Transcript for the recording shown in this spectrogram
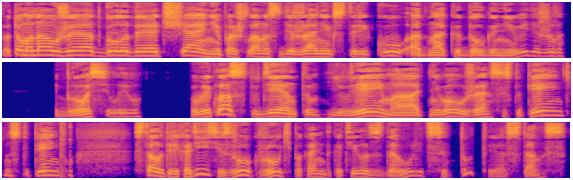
Потом она уже от голода и отчаяния пошла на содержание к старику, однако долго не выдержала и бросила его. Увлеклась студентом, евреем, а от него уже со ступеньки на ступеньку — стала переходить из рук в руки, пока не докатилась до улицы, тут и осталась.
